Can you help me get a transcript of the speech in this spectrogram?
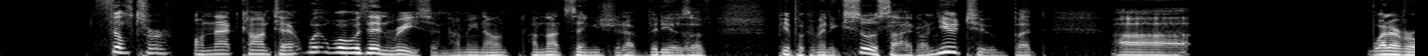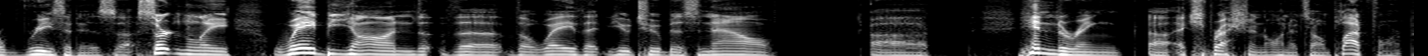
filter on that content within reason. I mean, I'm, I'm not saying you should have videos of people committing suicide on YouTube, but uh, whatever reason is uh, certainly way beyond the the way that YouTube is now uh, hindering uh, expression on its own platform.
